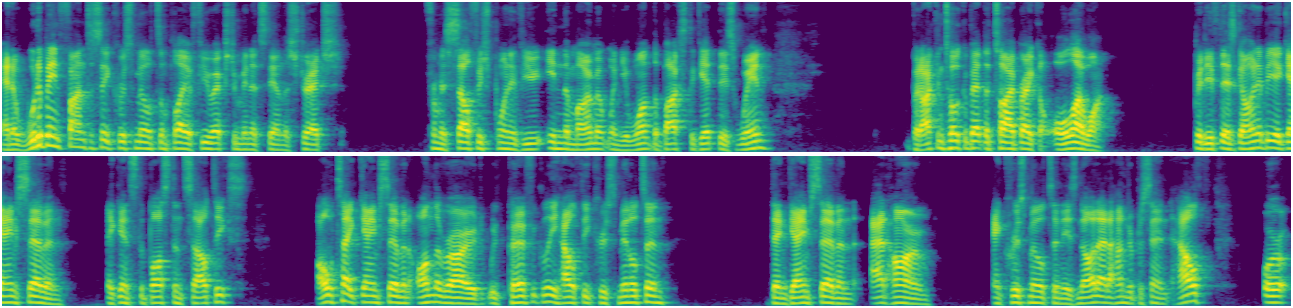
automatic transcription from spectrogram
And it would have been fun to see Khris Middleton play a few extra minutes down the stretch from a selfish point of view in the moment when you want the Bucks to get this win. But I can talk about the tiebreaker all I want. But if there's going to be a game seven against the Boston Celtics, I'll take game seven on the road with perfectly healthy Khris Middleton, then game seven at home, and Khris Middleton is not at 100% health, or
